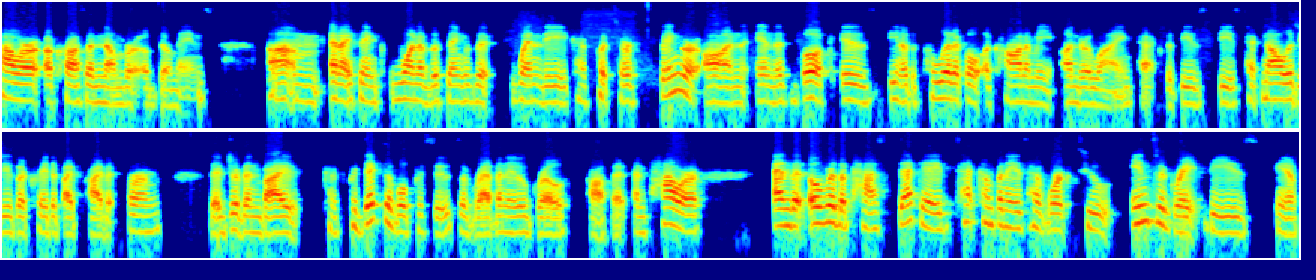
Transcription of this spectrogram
power across a number of domains. Um, and I think one of the things that Wendy kind of puts her finger on in this book is, you know, the political economy underlying tech. That these these technologies are created by private firms. They're driven by kind of predictable pursuits of revenue, growth, profit, and power and that over the past decade, tech companies have worked to integrate these you know,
